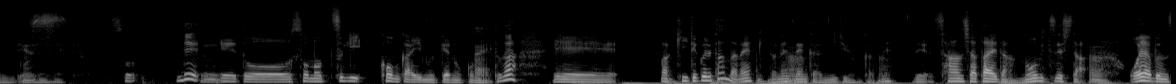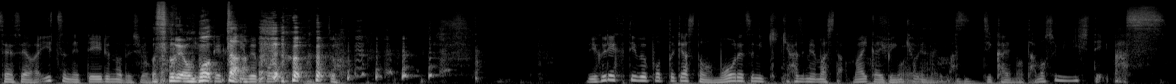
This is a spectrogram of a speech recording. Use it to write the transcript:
ですです。そうで、うんえっ、と、その次、今回向けのコメントが、えーまあ、聞いてくれたんだね、きっとね、うん前回24回ね。で、三者対談濃密でした。うん。親分先生はいつ寝ているのでしょうか それ思ったリフレクティブポッドキャストも猛烈に聞き始めました。毎回勉強になります。次回も楽しみにしています。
